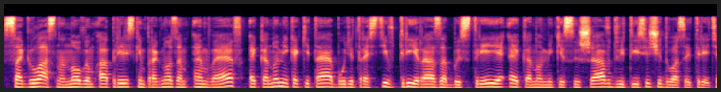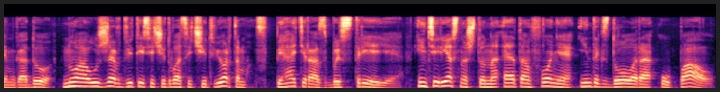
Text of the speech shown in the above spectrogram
Согласно новым апрельским прогнозам МВФ, экономика Китая будет расти в три раза быстрее экономики США в 2023 году. Ну а уже в 2024 в пять раз быстрее. Интересно, что на этом фоне индекс доллара упал.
